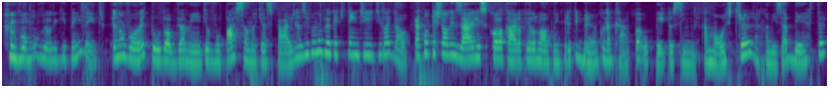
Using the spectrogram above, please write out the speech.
vamos ver o que, que tem dentro. Eu não vou ler tudo, obviamente, eu vou passando aqui as páginas e vamos ver o que, que tem de, de legal. Para contextualizar, eles colocaram Taylor Lautner em preto e branco na capa, o peito assim à mostra, a camisa aberta,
